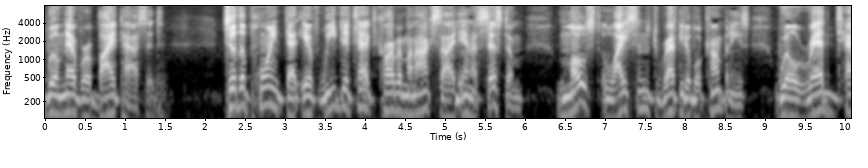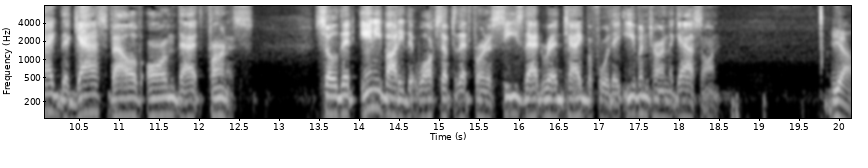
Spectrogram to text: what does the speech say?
will never bypass it. To the point that if we detect carbon monoxide in a system, most licensed reputable companies will red tag the gas valve on that furnace so that anybody that walks up to that furnace sees that red tag before they even turn the gas on. Yeah,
